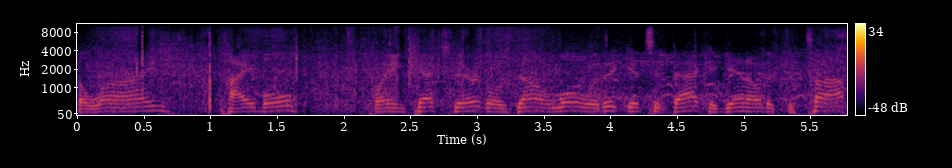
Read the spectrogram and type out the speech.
The line, Keibel playing catch there, goes down low with it, gets it back again out at the top.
